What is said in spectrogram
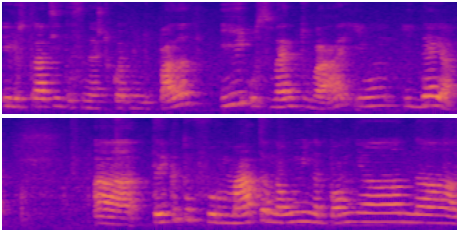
иллюстрациите са нещо, което ми допадат и освен това имам идея. А, тъй като формата много ми напомня на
